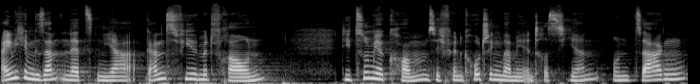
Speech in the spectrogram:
eigentlich im gesamten letzten Jahr ganz viel mit Frauen, die zu mir kommen, sich für ein Coaching bei mir interessieren und sagen,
